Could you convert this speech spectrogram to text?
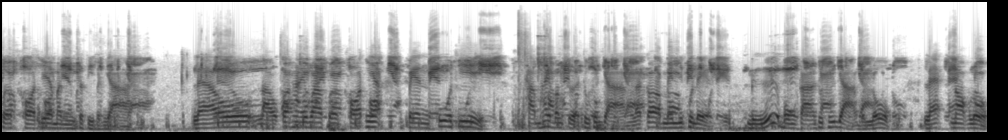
first course เนี่ยมันมีสติปัญญา แล้วเราก็ให้ว่า first course เนี่ยเป็นผู้ที่ทำให้บังเกิดทุกๆอย่าง แล้วก็ manipulate หรือบงการทุกๆอย่างบนโลก และนอกโลก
